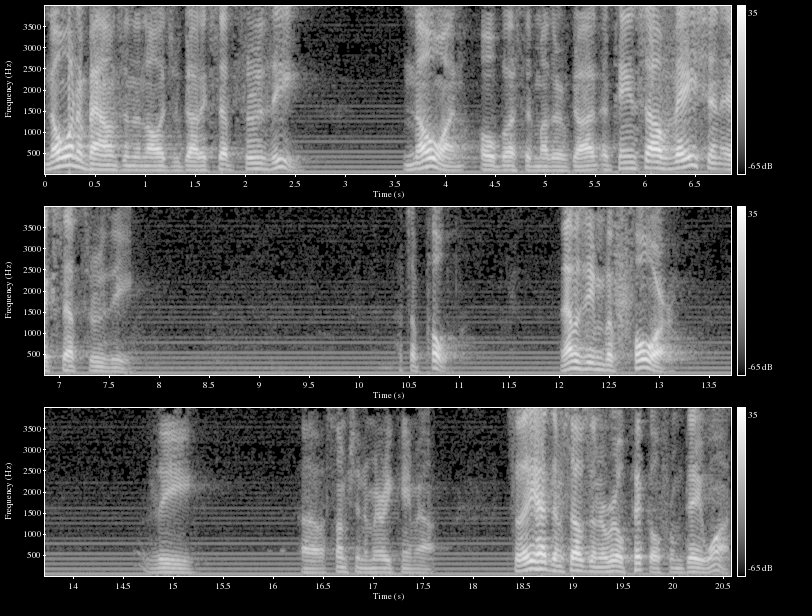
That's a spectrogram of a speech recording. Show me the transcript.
no one abounds in the knowledge of God except through thee. No one, O blessed Mother of God, obtains salvation except through thee. That's a pope. That was even before the uh, Assumption of Mary came out. So they had themselves in a real pickle from day one.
